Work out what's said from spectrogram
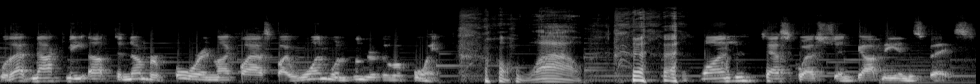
Well, that knocked me up to number four in my class by one one hundredth of a point. Oh, wow. one test question got me into space.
